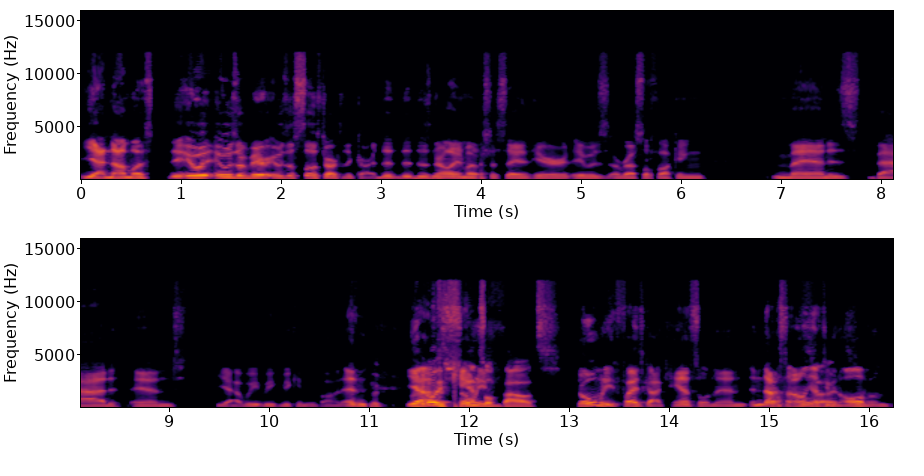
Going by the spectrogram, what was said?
yeah, not much. It, it was it was a very it was a slow start to the card. Th- th- There's not really much to say here. It was a wrestle fucking man is bad, and yeah, we we, we can move on. And Look, yeah, all these so many canceled bouts. so many fights got canceled, man, and that's not only that's even all of them.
